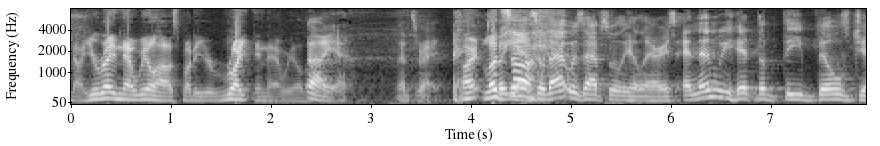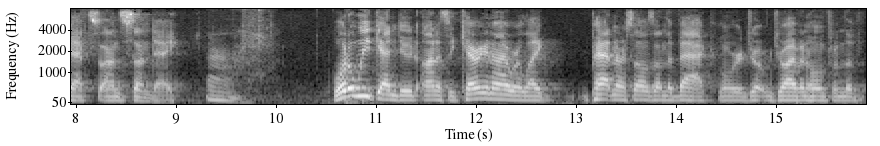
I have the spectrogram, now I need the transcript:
no, you're right in that wheelhouse, buddy. You're right in that wheelhouse. Oh yeah, that's right. All right, let's. But yeah, uh, so that was absolutely hilarious. And then we hit the the Bills Jets on Sunday. Mm. What a weekend, dude! Honestly, Kerry and I were like patting ourselves on the back when we were dri- driving home from the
